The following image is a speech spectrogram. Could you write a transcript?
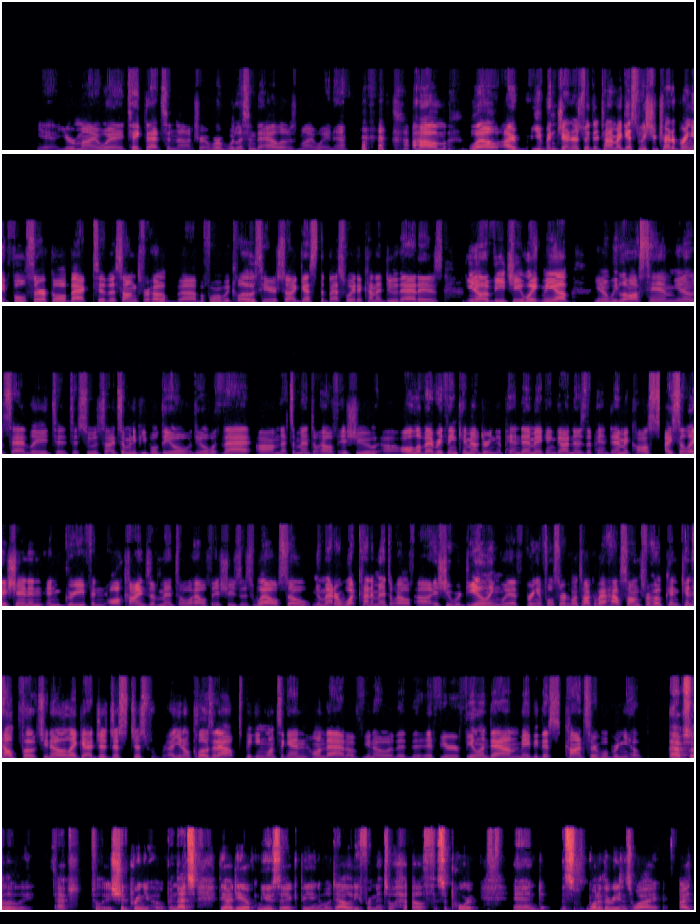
Yeah, you're my way. Take that, Sinatra. We're we're listening to Aloes my way now. um, well, I you've been generous with your time. I guess we should try to bring it full circle back to the songs for hope uh, before we close here. So I guess the best way to kind of do that is, you know, Avicii, wake me up you know, we lost him, you know, sadly to, to suicide. So many people deal deal with that. Um, that's a mental health issue. Uh, All Love Everything came out during the pandemic, and God knows the pandemic caused isolation and, and grief and all kinds of mental health issues as well. So no matter what kind of mental health uh, issue we're dealing with, bring it full circle and talk about how Songs for Hope can can help folks. You know, like uh, just just just uh, you know, close it out. Speaking once again on that of you know, that if you're feeling down, maybe this concert will bring you hope. Absolutely. Absolutely. It should bring you hope. And that's the idea of music being a modality for mental health support. And this is one of the reasons why I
